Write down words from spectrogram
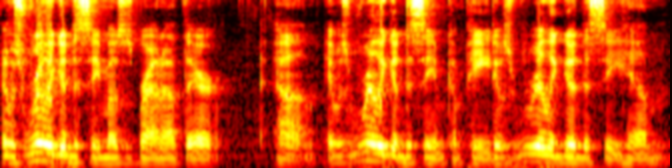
it was really good to see moses brown out there. Um, it was really good to see him compete. It was really good to see him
